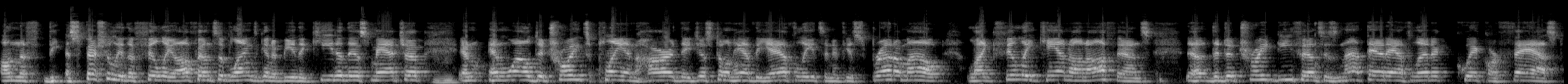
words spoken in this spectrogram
on the, the especially the Philly offensive line is going to be the key to this matchup. Mm-hmm. And and while Detroit's playing hard, they just don't have the athletes. And if you spread them out like Philly can on offense, uh, the Detroit defense is not that athletic, quick, or fast.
